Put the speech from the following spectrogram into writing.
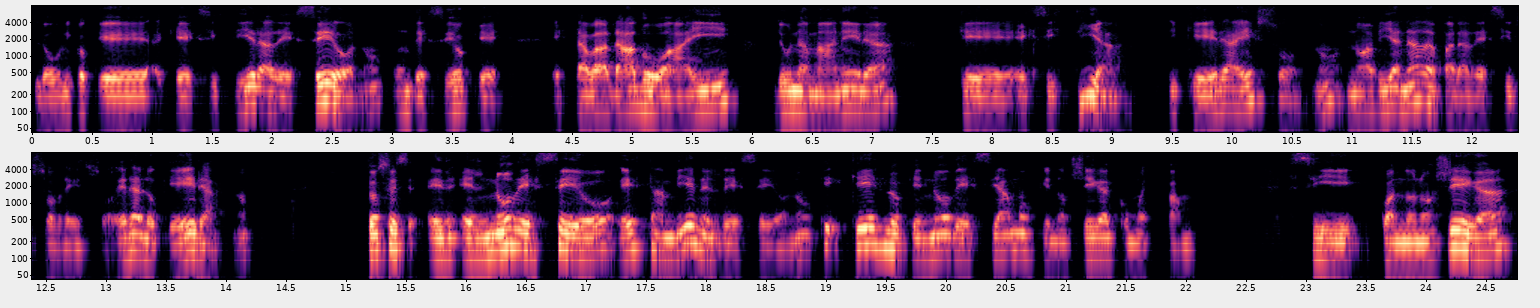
lo único que, que existía era deseo, ¿no? Un deseo que estaba dado ahí de una manera que existía y que era eso, ¿no? No había nada para decir sobre eso, era lo que era, ¿no? Entonces, el, no deseo es también el deseo, ¿no? ¿Qué, es lo que no deseamos que nos llega como spam? Si cuando nos llega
